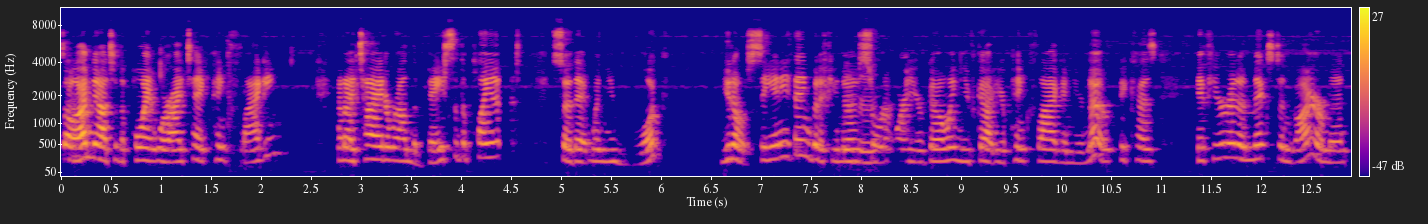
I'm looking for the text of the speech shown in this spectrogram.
so i'm now to the point where i take pink flagging and i tie it around the base of the plant so that when you look you don't see anything but if you know Mhm. sort of where you're going you've got your pink flag and your note because if you're in a mixed environment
